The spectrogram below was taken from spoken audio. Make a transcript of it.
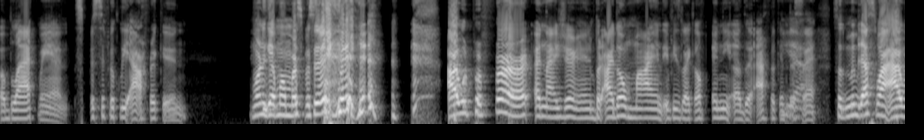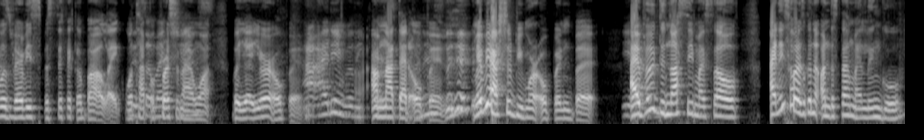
a black man, specifically African. Want to get one more specific? I would prefer a Nigerian, but I don't mind if he's like of any other African Yeah. descent. So maybe that's why I was very specific about like what the type of person I want. But yeah, you're open. I, I didn't really. I'm not that open. maybe I should be more open, but Yeah. I really did not see myself. I need someone that's gonna understand my lingo.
